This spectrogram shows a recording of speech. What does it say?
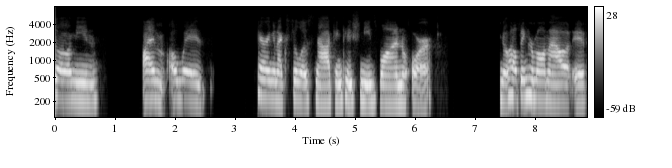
so I mean, I'm always carrying an extra low snack in case she needs one, or you know, helping her mom out if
